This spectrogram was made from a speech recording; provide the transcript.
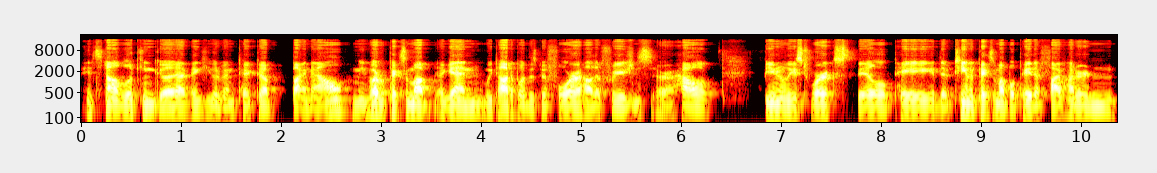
It's not looking good. I think he would have been picked up by now. I mean, whoever picks him up, again, we talked about this before, how the free agents or how being released works. They'll pay the team that picks him up will pay the five hundred and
